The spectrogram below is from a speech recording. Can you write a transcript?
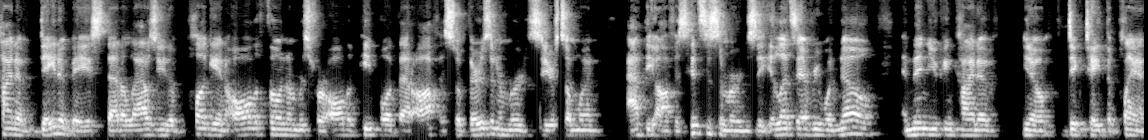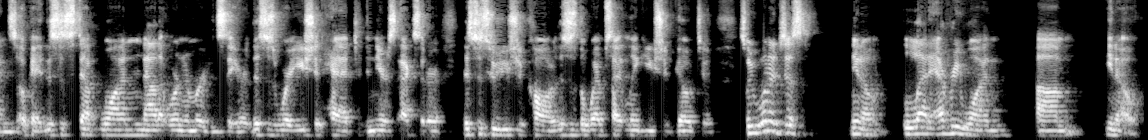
kind of database that allows you to plug in all the phone numbers for all the people at that office. So if there's an emergency or someone at the office hits this emergency, it lets everyone know and then you can kind of you know dictate the plans okay this is step one now that we're in emergency or this is where you should head to the nearest exit or this is who you should call or this is the website link you should go to so we want to just you know let everyone um, you know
